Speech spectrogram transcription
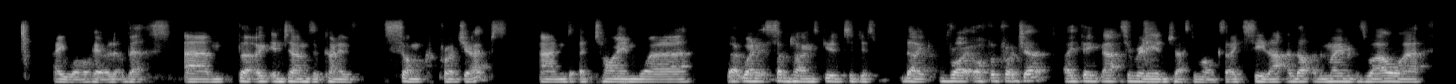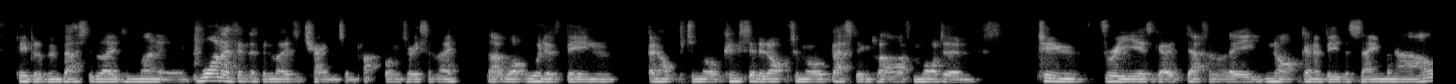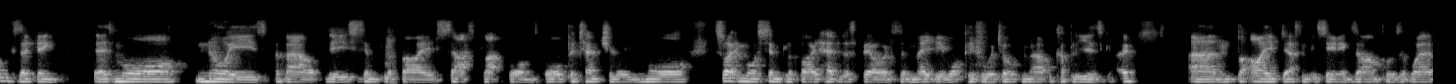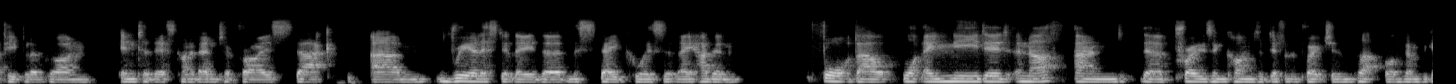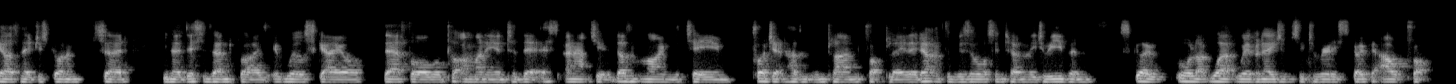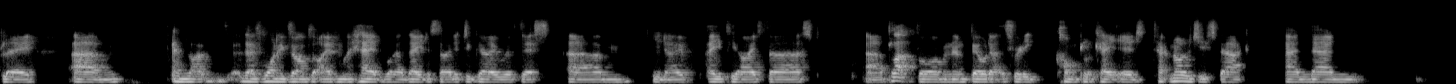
AWOL here a little bit. Um, but in terms of kind of sunk projects and a time where like when it's sometimes good to just like write off a project. I think that's a really interesting one because I see that a lot at the moment as well, where people have invested loads of money. One, I think there's been loads of change in platforms recently like what would have been an optimal, considered optimal, best in class, modern two, three years ago is definitely not going to be the same now because I think there's more noise about these simplified SaaS platforms or potentially more, slightly more simplified headless builds than maybe what people were talking about a couple of years ago. Um, but I've definitely seen examples of where people have gone into this kind of enterprise stack. Um, realistically, the mistake was that they hadn't thought about what they needed enough and the pros and cons of different approaches and platforms and everything else. And they've just gone and said, you know, this is enterprise, it will scale, therefore we'll put our money into this. And actually it doesn't align with the team. Project hasn't been planned properly. They don't have the resource internally to even scope or like work with an agency to really scope it out properly. Um, and like there's one example I have in my head where they decided to go with this um, you know API first uh, platform and then build out this really complicated technology stack. And then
